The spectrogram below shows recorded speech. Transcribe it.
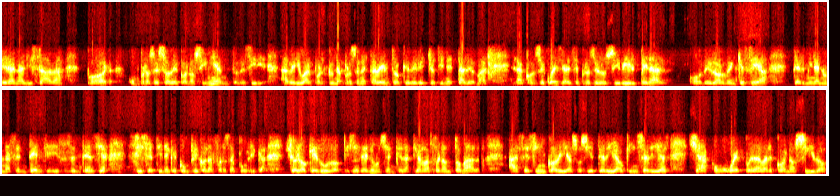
ser analizada por un proceso de conocimiento, es decir, averiguar por qué una persona está dentro, qué derecho tiene tal y demás. La consecuencia de ese proceso civil, penal, o del orden que sea, termina en una sentencia y esa sentencia sí se tiene que cumplir con la fuerza pública. Yo lo que dudo que se denuncien que las tierras fueron tomadas hace cinco días o siete días o quince días, ya un juez puede haber conocido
